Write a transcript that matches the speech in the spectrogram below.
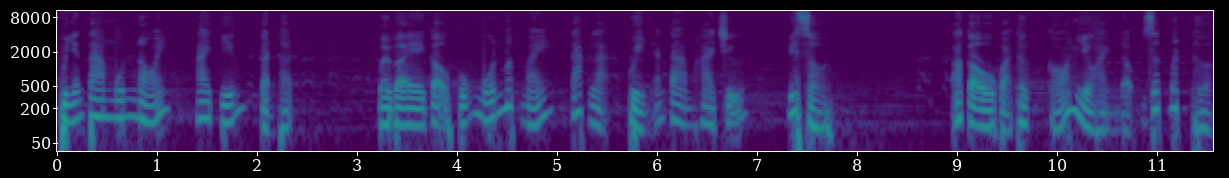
quỳnh nhãn tam muốn nói hai tiếng cẩn thận bởi vậy cậu cũng muốn mấp máy đáp lại quỷ nhãn tam hai chữ biết rồi. Bác cậu quả thực có nhiều hành động rất bất thường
